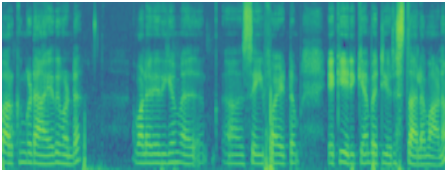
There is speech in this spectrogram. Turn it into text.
പാർക്കും കൂടെ ആയതുകൊണ്ട് വളരെയധികം സേഫായിട്ടും ഒക്കെ ഇരിക്കാൻ പറ്റിയൊരു സ്ഥലമാണ്.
